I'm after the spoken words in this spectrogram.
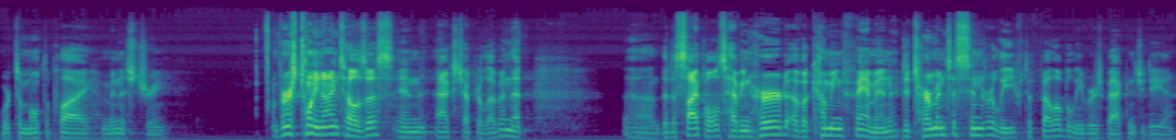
We're to multiply ministry. Verse 29 tells us in Acts chapter 11 that uh, the disciples, having heard of a coming famine, determined to send relief to fellow believers back in Judea.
